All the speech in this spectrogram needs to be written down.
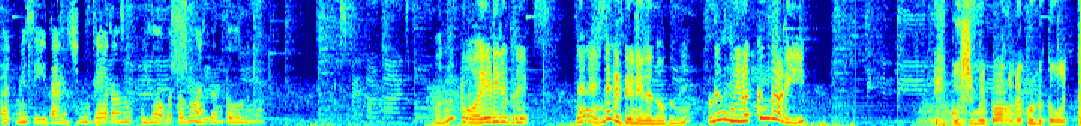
പത്നി സീതാലക്ഷ്മി ജയറാം ഈ ലോകത്തൊന്നും അല്ലെന്ന് തോന്നുന്നു. ഒന്ന് പോയടി രുദ്രേ. ഞാൻ എന്റെ കെട്ടിയവനെയല്ലേ നോക്കുന്നേ? അത് നിനക്കെന്താടി? ഈ കുശുമ്പിപ്പാറുവിനെ കൊണ്ട് തോറ്റ്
